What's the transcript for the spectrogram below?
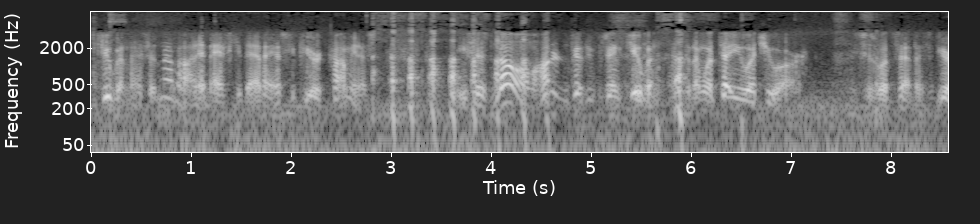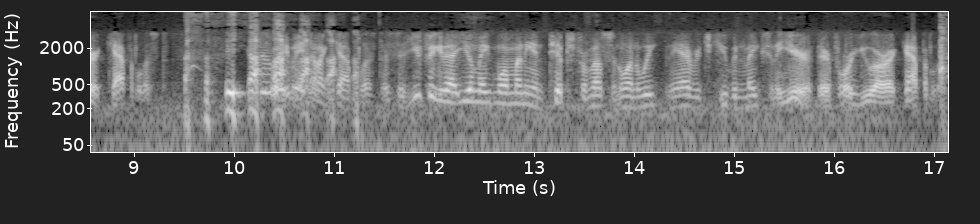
Cuban." I said, "No, no, I didn't ask you that. I asked you if you're a communist." He says, "No, I'm 150 percent Cuban." I said, "I'm going to tell you what you are." Says, "What's that?" I said, "You're a capitalist." He says, "What do you mean I'm a capitalist?" I said, "You figured out you'll make more money in tips from us in one week than the average Cuban makes in a year. Therefore, you are a capitalist."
